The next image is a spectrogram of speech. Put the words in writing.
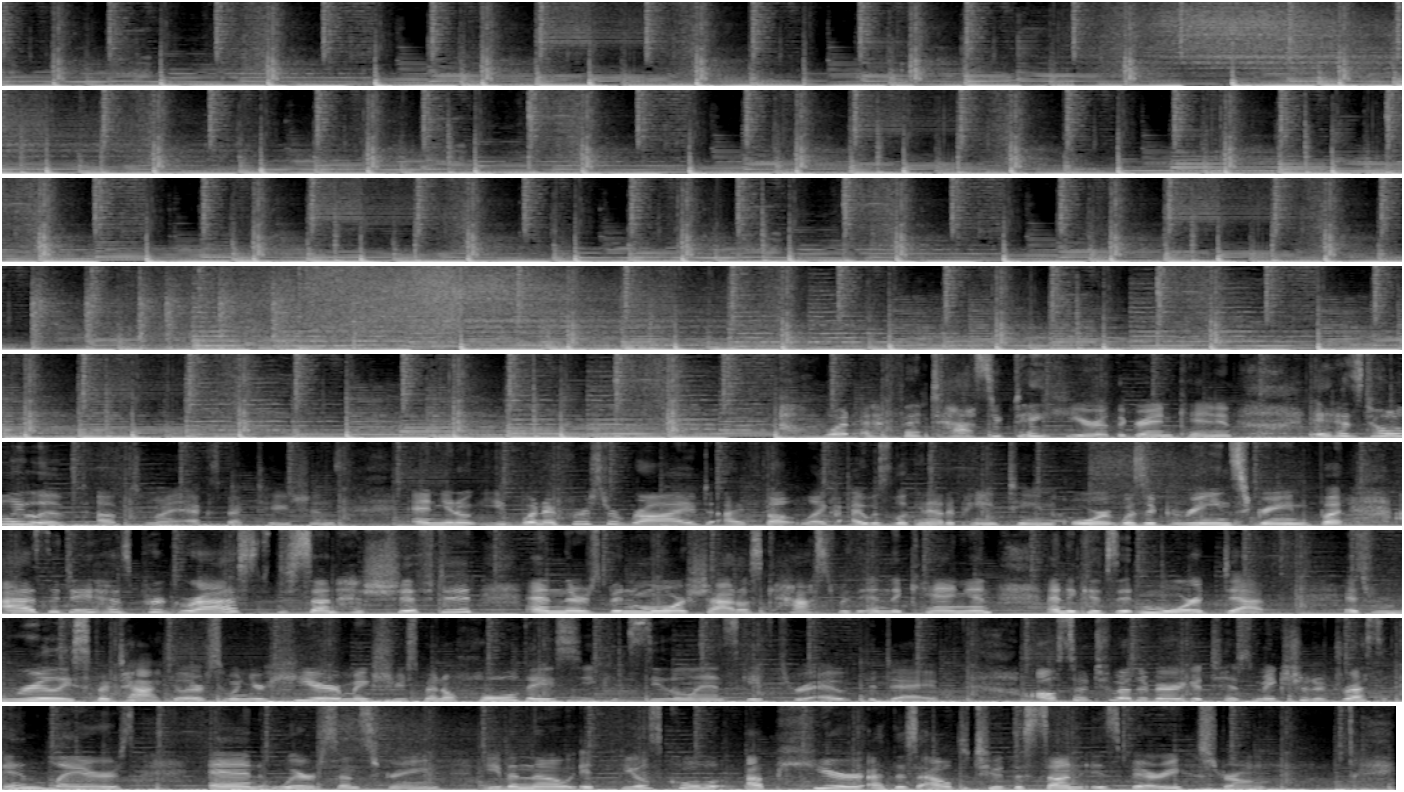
Fantastic day here at the Grand Canyon. It has totally lived up to my expectations. And you know, when I first arrived, I felt like I was looking at a painting or it was a green screen. But as the day has progressed, the sun has shifted and there's been more shadows cast within the canyon and it gives it more depth. It's really spectacular. So when you're here, make sure you spend a whole day so you can see the landscape throughout the day. Also, two other very good tips. Make sure to dress in layers and wear sunscreen. Even though it feels cool up here at this altitude, the sun is very strong.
